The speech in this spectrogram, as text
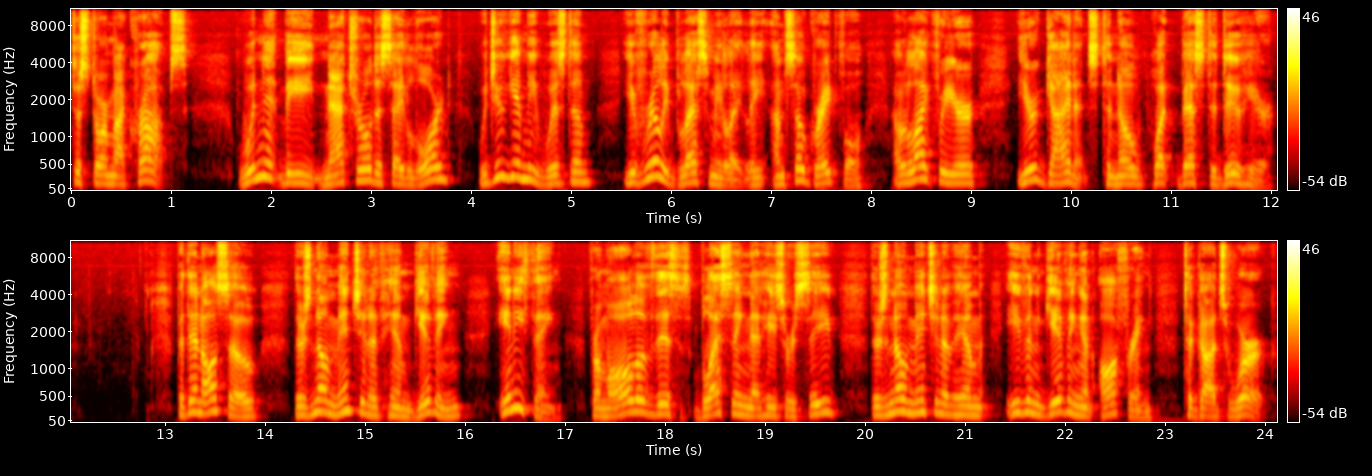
to store my crops. Wouldn't it be natural to say, Lord, would you give me wisdom? You've really blessed me lately. I'm so grateful. I would like for your your guidance to know what best to do here. But then also, there's no mention of him giving anything from all of this blessing that he's received. There's no mention of him even giving an offering to God's work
